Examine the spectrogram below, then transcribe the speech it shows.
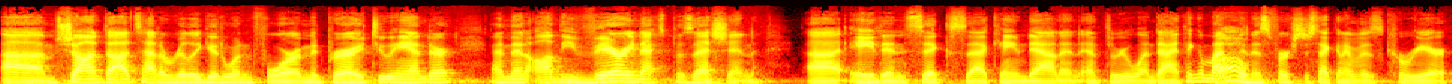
Um, Sean Dodds had a really good one for a Mid Prairie two hander, and then on the very next possession, uh, Aiden Six uh, came down and, and threw one down. I think it might have been his first or second of his career.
